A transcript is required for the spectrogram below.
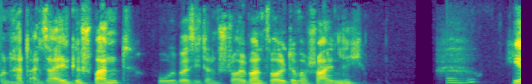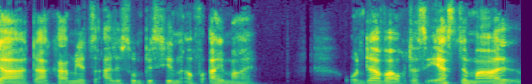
und hat ein Seil gespannt, worüber sie dann stolpern sollte wahrscheinlich. Mhm. Ja, da kam jetzt alles so ein bisschen auf einmal. Und da war auch das erste Mal,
